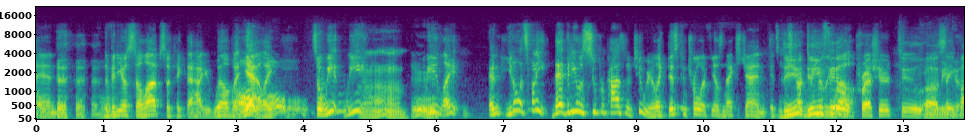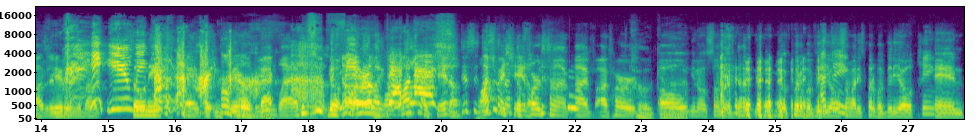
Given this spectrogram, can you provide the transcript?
Oh. and the video's still up so take that how you will but Oh, yeah like oh. so we we Mm. we like and you know what's funny that video was super positive too we were like this controller feels next gen it's Do you do you really feel well. pressured to uh, say go. positive things about Sony and getting Come fear of backlash? no, No, I mean, like watch my channel this is watch this is my not channel the first time I've I've heard. Oh, Oh, you know, Sony has done. You have put up a video. Somebody's put up a video, King, and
